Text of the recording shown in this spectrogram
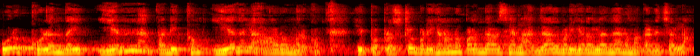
ஒரு குழந்தை என்ன படிக்கும் எதுல ஆர்வம் இருக்கும். இப்போ ப்ளஸ் டூ படிக்கணும்னு குழந்தை அவசியம் இல்லை. அஞ்சாவது படிக்கிறதுலேருந்தே நம்ம கணிச்சிடலாம்.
